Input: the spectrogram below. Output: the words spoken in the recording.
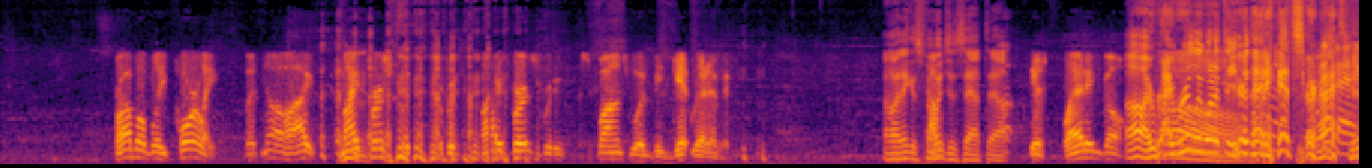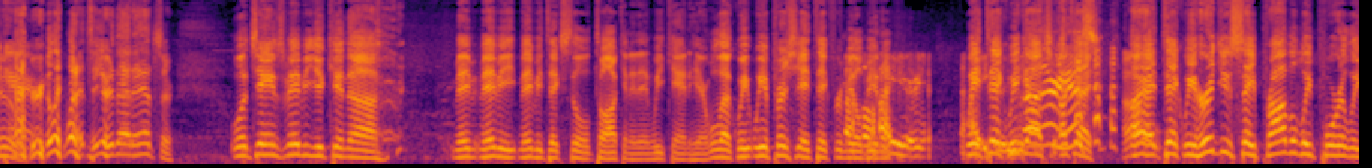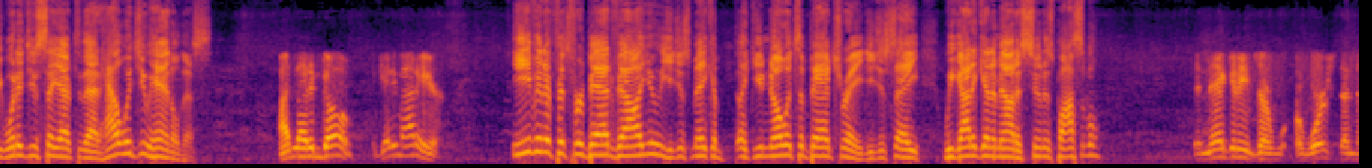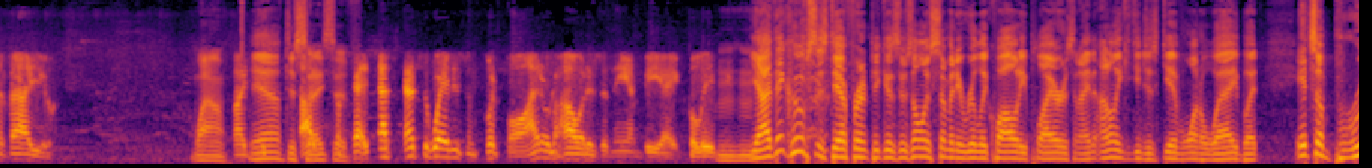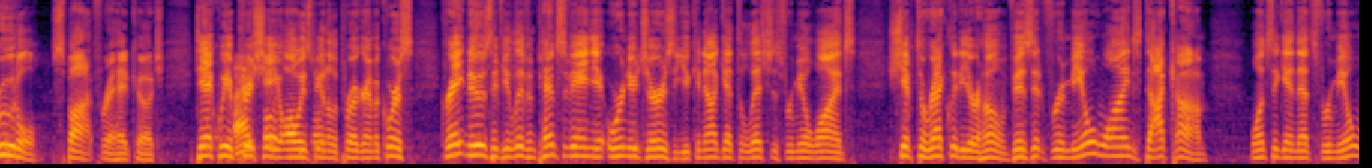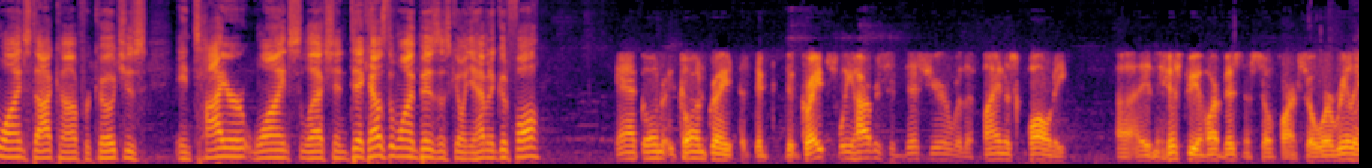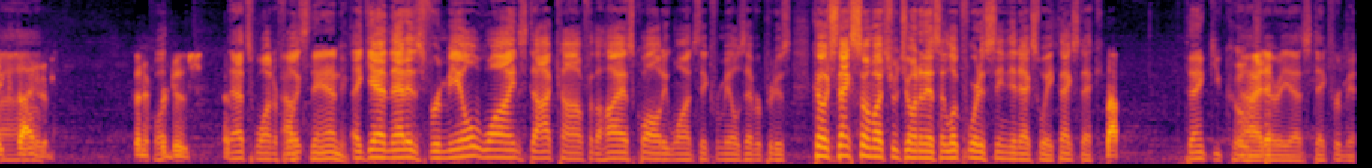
Probably poorly, but no. I my first my first response would be get rid of him. Oh, I think his phone just zapped out. Just let him go. Oh, I, I really wanted to hear that answer. I, Cliffhanger. I really wanted to hear that answer. Well, James, maybe you can. Uh, maybe, maybe, maybe Dick's still talking and, and we can't hear. Well, look, we, we appreciate Dick Vermeil Oh, being. I hear you. Wait, I Dick, we you. got Oh, you. Okay. is. All right, Dick, we heard you say probably poorly. What did you say after that? How would you handle this? I'd let him go. Get him out of here. Even if it's for bad value, you just make a like you know it's a bad trade. You just say we got to get him out as soon as possible. The negatives are, are worse than the value. Wow. I, Yeah. Decisive. I, that, that's the way it is in football. I don't know how it is in the NBA. Believe me. Mm-hmm. Yeah, I think hoops is different because there's only so many really quality players, and I, I don't think you can just give one away. But it's a brutal spot for a head coach. Dick, we appreciate you always being on the program. Of course, great news if you live in Pennsylvania or New Jersey, you can now get delicious Vermeil wines shipped directly to your home. Visit VermeilWines.com. Once again, that's VermeilWines.com for coaches' entire wine selection. Dick, how's the wine business going? You having a good fall? Yeah, going going great. The, the grapes we harvested this year were the finest quality uh, in the history of our business so far. So we're really excited about going to produce. That's wonderful. Outstanding. Again, that is VermeilWines.com for the highest quality wines Dick Vermeil has ever produced. Coach, thanks so much for joining us. I look forward to seeing you next week. Thanks, Dick. Thank you, Coach. All right, there he is, Dick Vermeil.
